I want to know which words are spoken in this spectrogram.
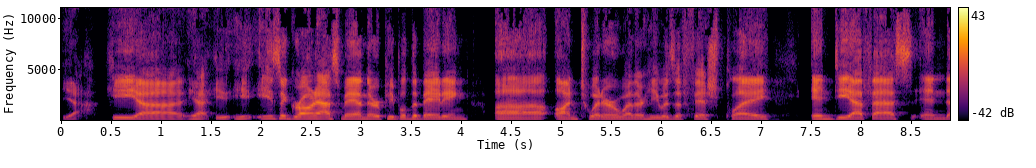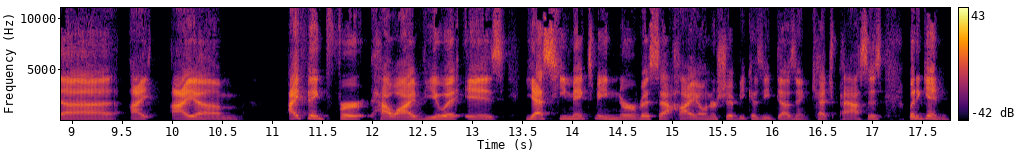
Yeah, he, uh, yeah, he, he he's a grown ass man. There are people debating uh, on Twitter whether he was a fish play in DFS, and uh, I I um I think for how I view it is yes, he makes me nervous at high ownership because he doesn't catch passes, but again.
